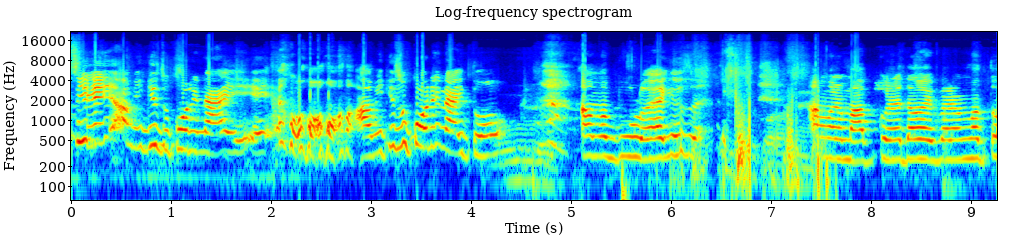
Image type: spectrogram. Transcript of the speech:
করছি আমি কিছু করি নাই। আমি কিছু করি নাই তো। আমার ভুল হয়ে গেছে। আমার মাফ করে দাও এবারের মতো।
